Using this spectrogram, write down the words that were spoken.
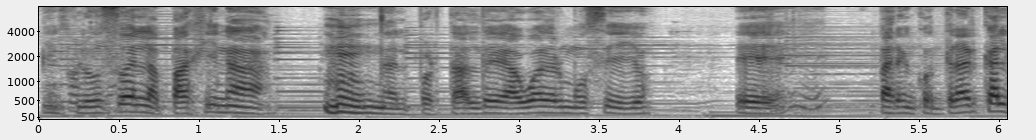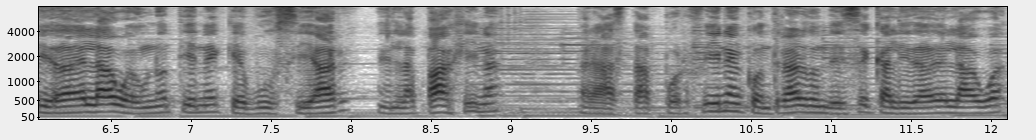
Incluso en la página, en el portal de Agua de Hermosillo, eh, para encontrar calidad del agua uno tiene que bucear en la página para hasta por fin encontrar donde dice calidad del agua.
